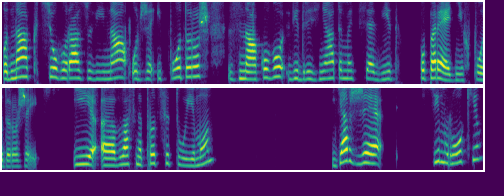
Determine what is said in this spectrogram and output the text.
Однак цього разу війна, отже, і подорож знаково відрізнятиметься від попередніх подорожей. І, е, власне, процитуємо: я вже сім років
